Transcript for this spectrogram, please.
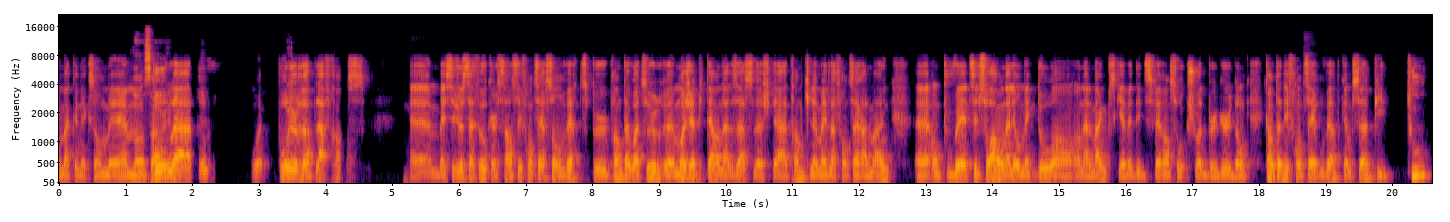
ma connexion, mais euh, pour la pour, l'Europe, la France, euh, ben c'est juste ça fait aucun sens. Les frontières sont ouvertes. Tu peux prendre ta voiture. moi, j'habitais en Alsace. J'étais à 30 km de la frontière Allemagne. on pouvait, tu sais, le soir, on allait au McDo en, Allemagne puisqu'il y avait des différents choix de burgers. Donc, quand tu as des frontières ouvertes comme ça, puis tout,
